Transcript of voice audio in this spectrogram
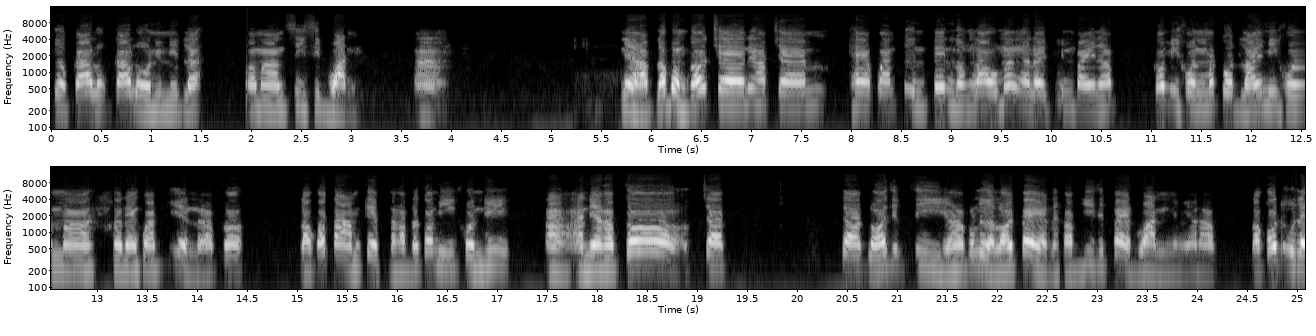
เกือบเก้าโลเก้าโลนิดๆแล้วประมาณสี่สิบวัน อ่า เนี่ยครับ แล้วผมก็แชร์นะครับ แชร์แชร์ความตื่นเต้นของเรามั่งอะไรพิมพ์ไปนะครับ ก็มีคนมากดไลค์มีคนมาแสดงความคิดเห็นนะครับ ก็เราก็ตามเก็บนะครับ แล้วก็มีคนที่ อ่า อันเนี้ยครับ ก็จากจากร้อยสิบสี่นะครับเหลือร้อยแปดนะครับยี่สิบแปดวันอย่างเงี้ยนะครับ เราก็ดูแล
